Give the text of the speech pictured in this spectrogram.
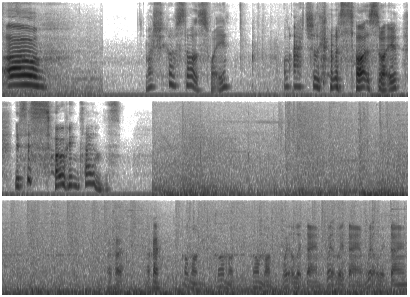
Oh. I'm actually gonna start sweating. I'm actually gonna start sweating. This is so intense. Okay. Come on, come on, come on. Whittle it down, whittle it down, whittle it down.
